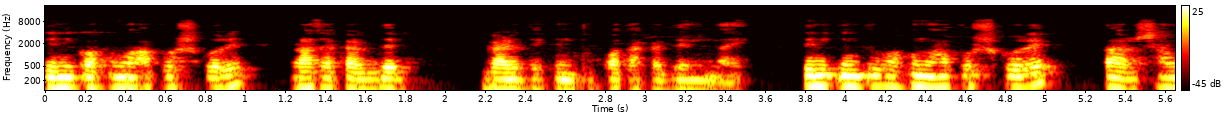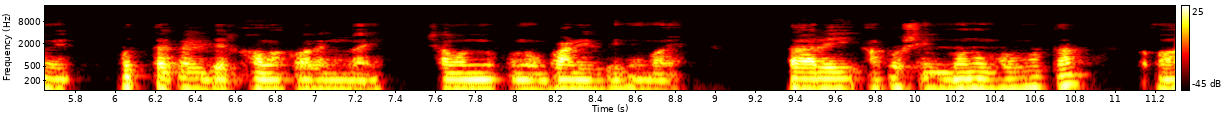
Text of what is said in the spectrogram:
তিনি কখনো আপোষ করে রাজাকারদের গাড়িতে কিন্তু পতাকা দেন নাই। তিনি কিন্তু কখনো আপোষ করে তার স্বামীর হত্যাকারীদের ক্ষমা করেন নাই, সামান্য কোনো বাড়ির বিনিময়ে। তার এই আপোষহীন মনোভাবতা বা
